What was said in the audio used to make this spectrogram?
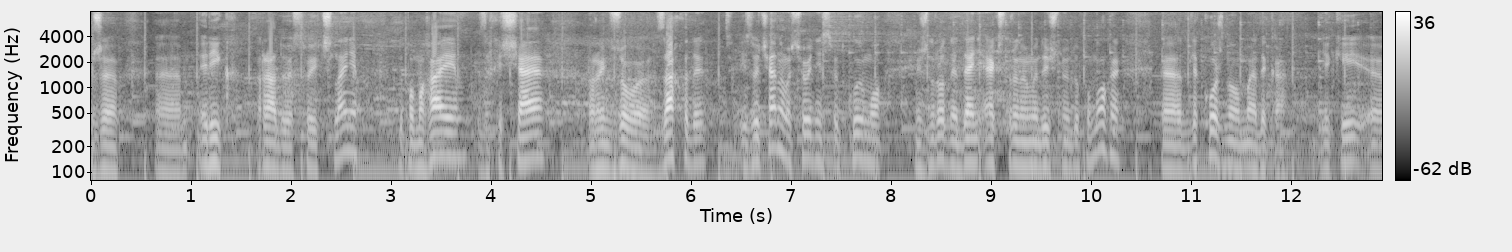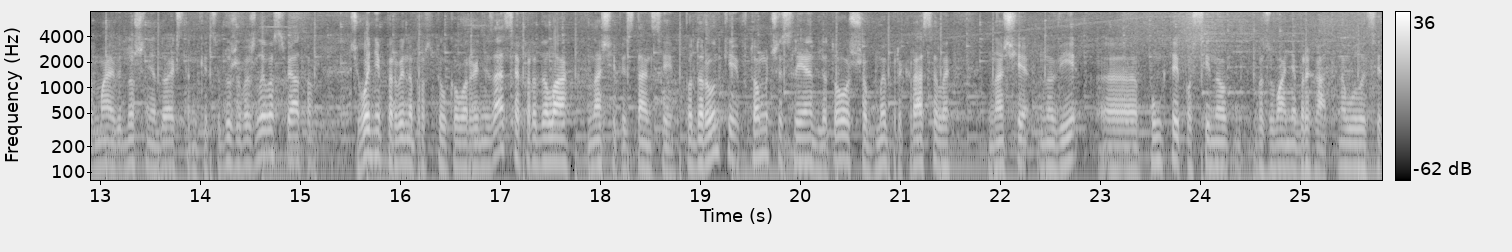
вже е, рік радує своїх членів, допомагає, захищає, організовує заходи. І звичайно, ми сьогодні святкуємо Міжнародний день екстреної медичної допомоги е, для кожного медика, який е, має відношення до екстренки. Це дуже важливе свято. Сьогодні первинна профспілкова організація передала нашій підстанції подарунки, в тому числі для того, щоб ми прикрасили наші нові е, пункти постійного базування бригад на вулиці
